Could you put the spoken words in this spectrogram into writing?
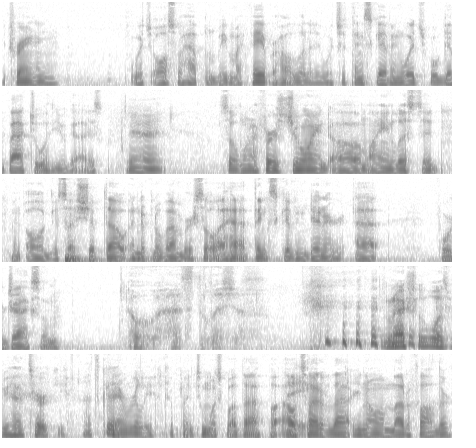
uh, training, which also happened to be my favorite holiday, which is Thanksgiving, which we'll get back to with you guys. All right. So when I first joined, um, I enlisted in August. I shipped out end of November, so I had Thanksgiving dinner at Fort Jackson. Oh, that's delicious. it actually was. We had turkey. That's good. Can't really complain too much about that. But Hey. outside of that, you know, I'm not a father,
